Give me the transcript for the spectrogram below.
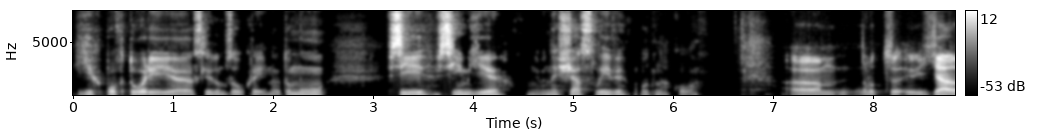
їх повторює слідом за Україною. Тому всі сім'ї нещасливі однаково. ем, от е, я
